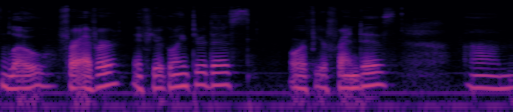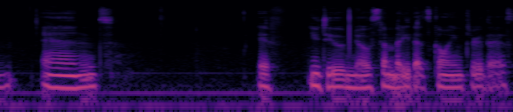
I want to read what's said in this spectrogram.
low forever if you're going through this, or if your friend is. Um, and if you do know somebody that's going through this,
